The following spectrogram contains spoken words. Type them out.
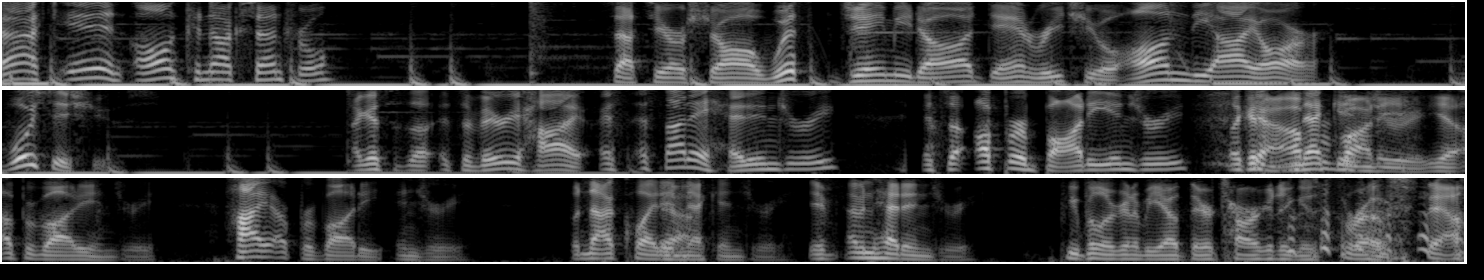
Back in on Canuck Central. Satiar Shah with Jamie Dodd, Dan Riccio on the IR. Voice issues. I guess it's a it's a very high. It's, it's not a head injury. It's an upper body injury, like Yeah, a neck body. injury. Yeah, upper body injury, high upper body injury, but not quite Yeah. a neck injury. If- I mean head injury. People are going to be out there targeting his throat now,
